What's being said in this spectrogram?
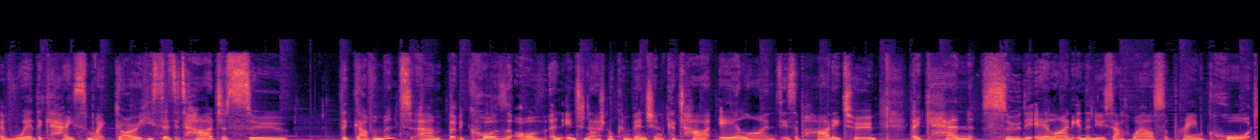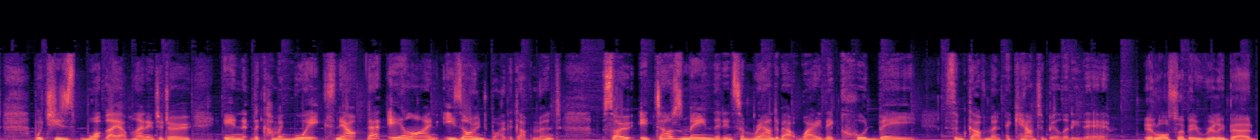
of where the case might go, he says it's hard to sue the government, um, but because of an international convention Qatar Airlines is a party to, they can sue the airline in the New South Wales Supreme Court, which is what they are planning to do in the coming weeks. Now, that airline is owned by the government, so it does mean that in some roundabout way there could be some government accountability there. It'll also be really bad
